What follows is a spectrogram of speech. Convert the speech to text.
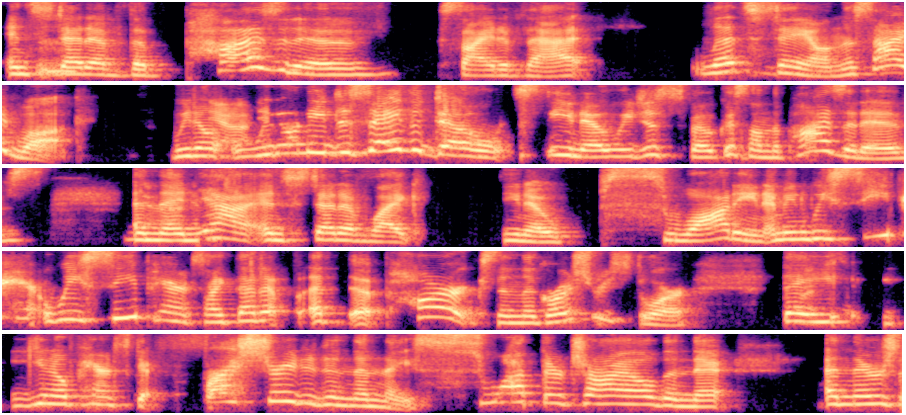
Instead of the positive side of that, let's stay on the sidewalk. We don't Yeah. we don't need to say the don'ts, you know, we just focus on the positives. And then yeah, instead of like you know swatting i mean we see par- we see parents like that at, at, at parks and the grocery store. They you know parents get frustrated and then they swat their child and they and there's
